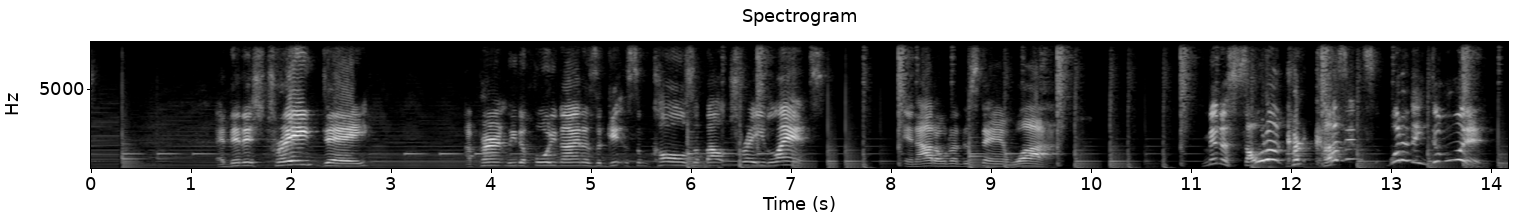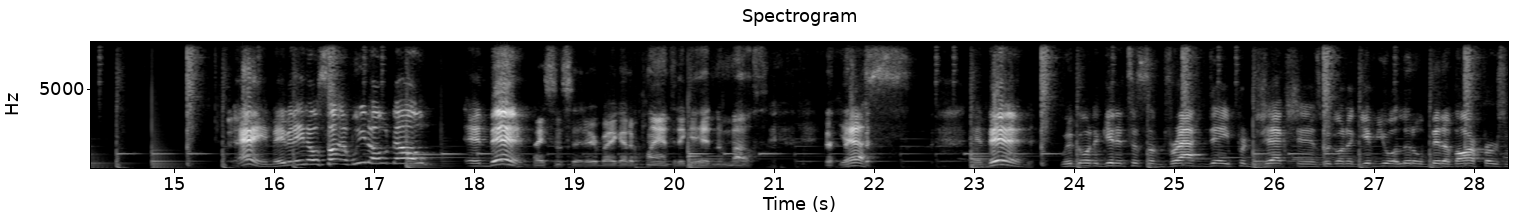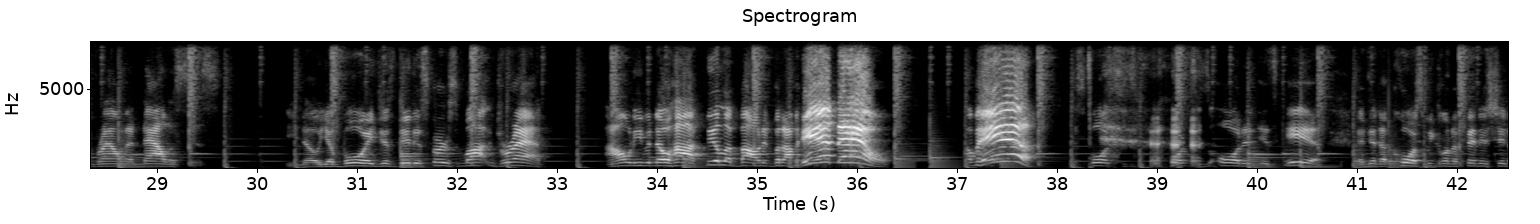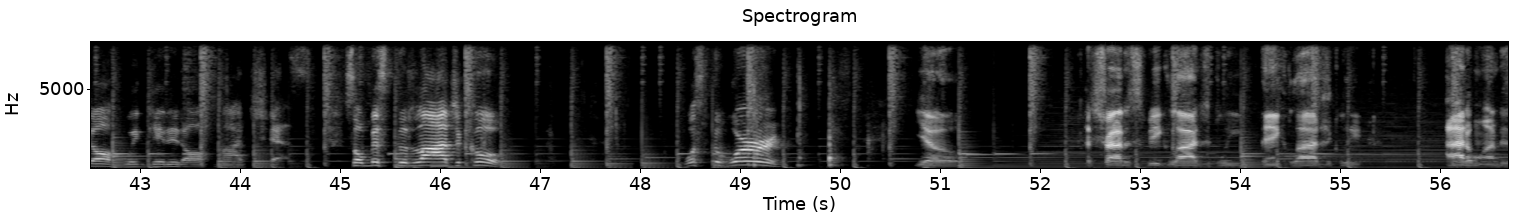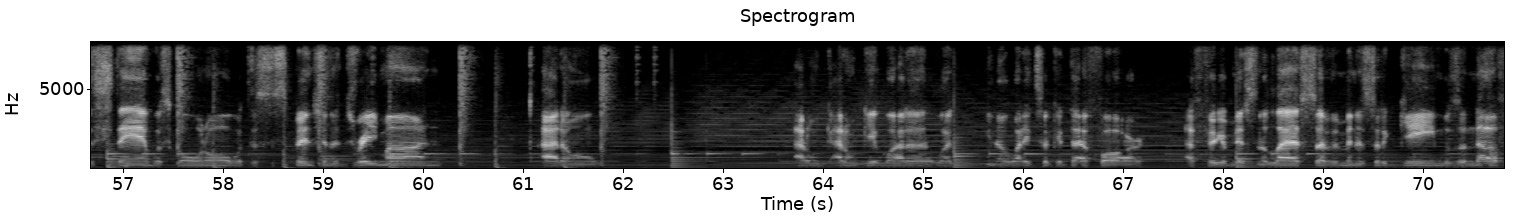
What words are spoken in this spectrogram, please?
And then it's trade day. Apparently, the 49ers are getting some calls about Trey Lance. And I don't understand why. Minnesota? Kirk Cousins? What are they doing? Hey, maybe they know something we don't know. And then Tyson said everybody got a plan till they get hit in the mouth. yes. And then we're going to get into some draft day projections. We're going to give you a little bit of our first round analysis. You know, your boy just did his first mock draft. I don't even know how I feel about it, but I'm here now. I'm here. The sports, sports is ordered is here. And then, of course, we're going to finish it off with Get It Off My Chest. So, Mr. Logical, what's the word? Yo, I try to speak logically, think logically. I don't understand what's going on with the suspension of Draymond. I don't. I don't. I don't get why the why you know why they took it that far. I figured missing the last seven minutes of the game was enough.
